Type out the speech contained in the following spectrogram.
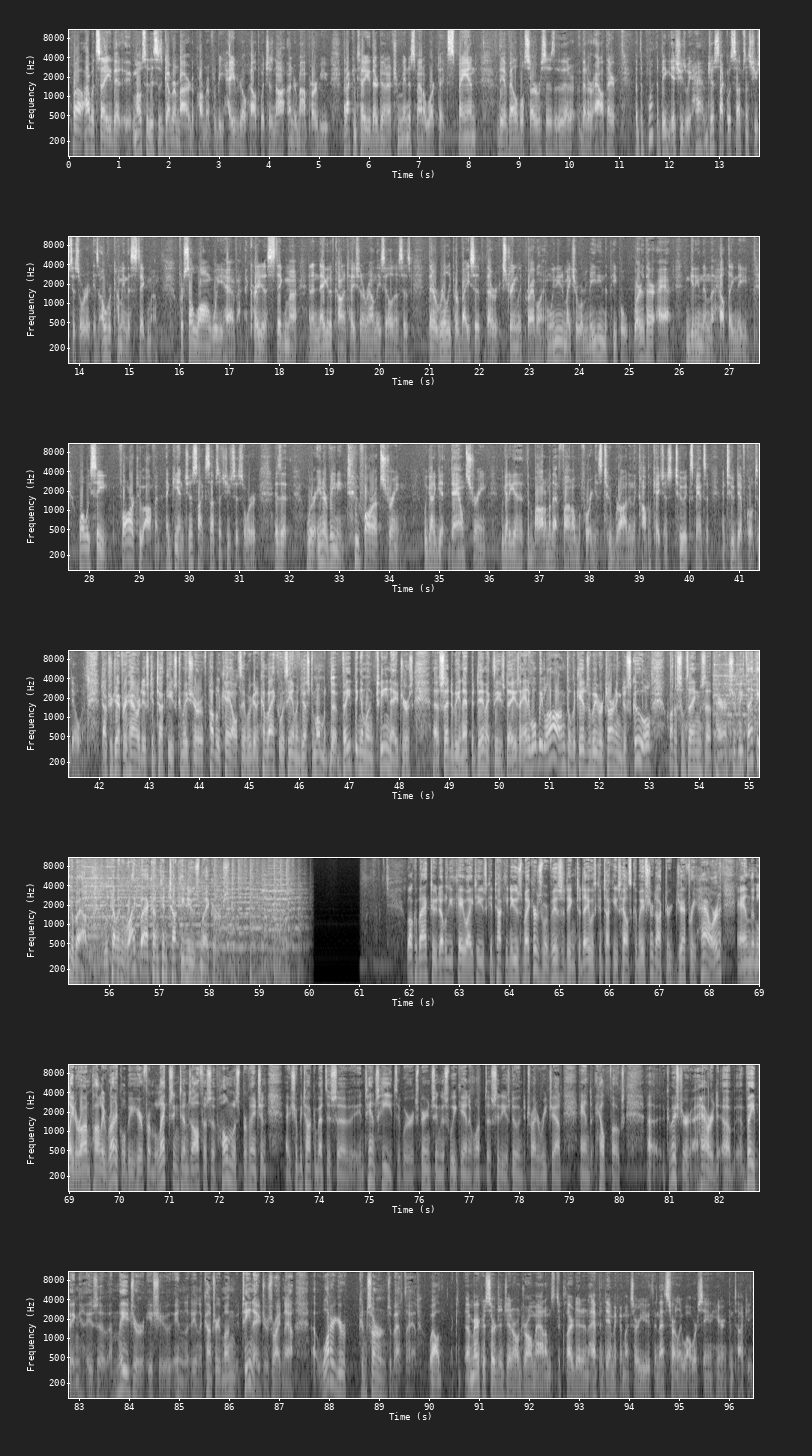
Well, I would say that most of this is governed by our Department for Behavioral Health, which is not under my purview. But I can tell you they're doing a tremendous amount of work to expand the available services that are, that are out there. But the, one of the big issues we have, just like with substance use disorder, is overcoming the stigma. For so long, we have created a stigma and a negative connotation around these illnesses. They're really pervasive, they're extremely prevalent, and we need to make sure we're meeting the people where they're at and getting them the help they need. What we see far too often, again, just like substance use disorder, is that we're intervening too far upstream. We got to get downstream. We got to get at the bottom of that funnel before it gets too broad and the complications too expensive and too difficult to deal with. Dr. Jeffrey Howard is Kentucky's Commissioner of Public Health, and we're going to come back with him in just a moment. The vaping among teenagers uh, said to be an epidemic these days, and it won't be long till the kids will be returning to school. What are some things uh, parents should be thinking about? We're coming right back on Kentucky Newsmakers. Welcome back to WKYT's Kentucky Newsmakers. We're visiting today with Kentucky's Health Commissioner, Dr. Jeffrey Howard, and then later on, Polly Ruddick will be here from Lexington's Office of Homeless Prevention. Uh, she'll be talking about this uh, intense heat that we're experiencing this weekend and what the city is doing to try to reach out and help folks. Uh, Commissioner Howard, uh, vaping is a, a, major issue in the, in the country among teenagers right now. Uh, what are your concerns about that? Well, America's Surgeon General Jerome Adams declared it an epidemic amongst our youth, and that's certainly what we're seeing here in Kentucky.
